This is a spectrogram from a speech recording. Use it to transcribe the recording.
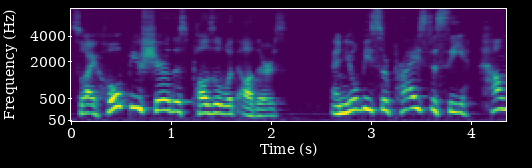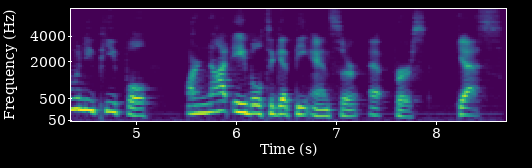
So I hope you share this puzzle with others, and you'll be surprised to see how many people are not able to get the answer at first guess.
